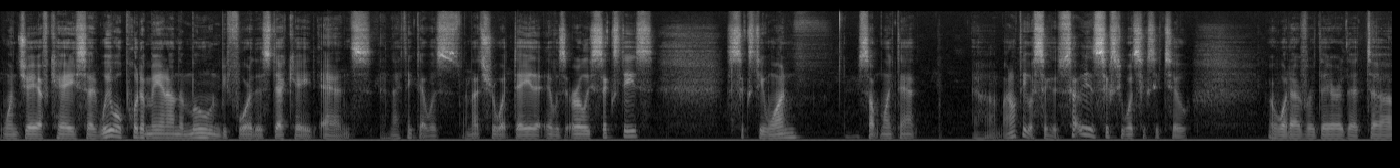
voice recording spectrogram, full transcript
when JFK said, "We will put a man on the moon before this decade ends," and I think that was I'm not sure what day that it was. Early '60s, '61, something like that. Um, I don't think it was 60, it was 61, 62, or whatever. There that uh,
